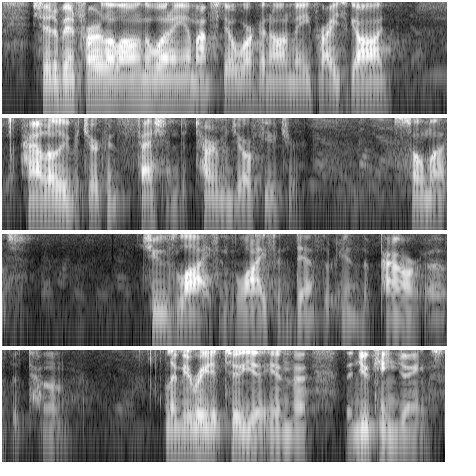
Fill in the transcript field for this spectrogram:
should have been further along than what I am. I'm still working on me, praise God. Hallelujah. But your confession determines your future so much. Choose life, and life and death are in the power of the tongue. Let me read it to you in the, the New King James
